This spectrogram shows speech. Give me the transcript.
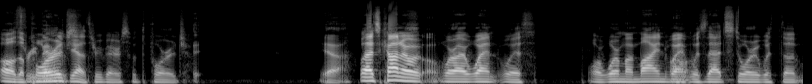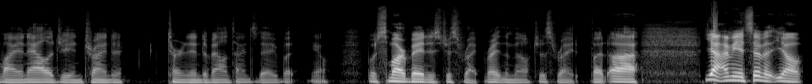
Oh, the three porridge. Bears. Yeah, three bears with the porridge. Yeah. Well, that's kind of so. where I went with, or where my mind went oh. was that story with the my analogy and trying to turn it into Valentine's Day. But you know, but smart beta is just right, right in the middle, just right. But uh, yeah, I mean, it's you know,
